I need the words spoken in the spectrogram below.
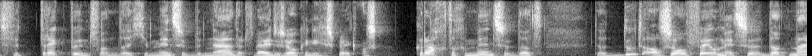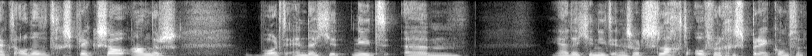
Het vertrekpunt van dat je mensen benadert, wij dus ook in die gesprek, als krachtige mensen, dat, dat doet al zoveel met ze. Dat maakt al dat het gesprek zo anders wordt en dat je het niet, ehm, ja, dat je niet in een soort slachtoffergesprek komt van,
